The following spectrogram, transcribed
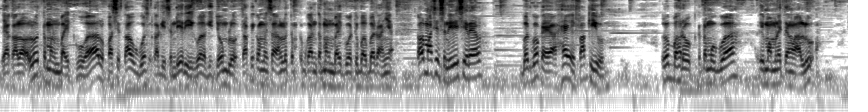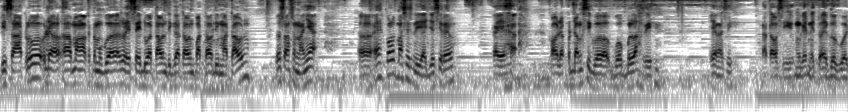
ya kalau lu teman baik gua lu pasti tahu gue lagi sendiri gue lagi jomblo. Tapi kalau misalnya lu tem bukan teman baik tuh bapak tanya kalau masih sendiri sih rel? Buat gue kayak hey fuck you. Lu baru ketemu gue 5 menit yang lalu. Di saat lu udah lama gak ketemu gue let's say 2 tahun 3 tahun 4 tahun 5 tahun terus langsung nanya eh kalau masih sendiri aja sih rel? Kayak kalau ada pedang sih gue gue belah sih. Ya gak sih? Nggak tahu sih mungkin itu ego gue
